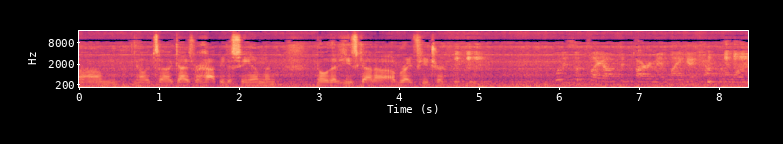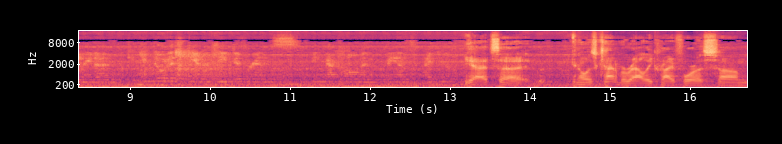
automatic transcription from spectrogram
um, you know, it's uh, guys were happy to see him and know that he's got a, a bright future. What is the playoff environment like at Capital One Arena? Can you notice the energy difference being back home and fans behind you? Yeah, it's uh, you know, it was kind of a rally cry for us. Um,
